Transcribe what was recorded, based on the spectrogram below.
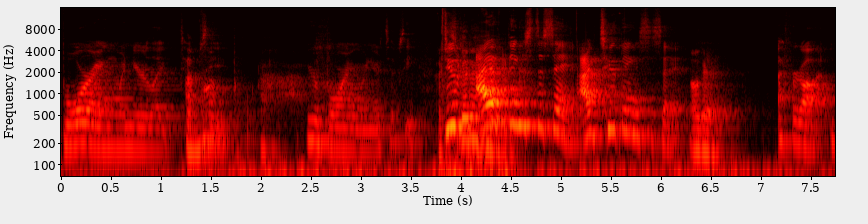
boring when you're like I'm tipsy. not- You're boring when you're tipsy. I Dude, I have things to say. I have two things to say. Okay. I forgot.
